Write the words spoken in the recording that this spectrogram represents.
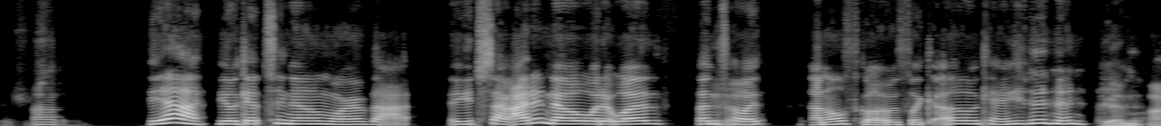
Interesting. Yeah, you'll get to know more of that each time. I didn't know what it was until Yeah. I dental school. I was like, oh, okay. Again, I,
